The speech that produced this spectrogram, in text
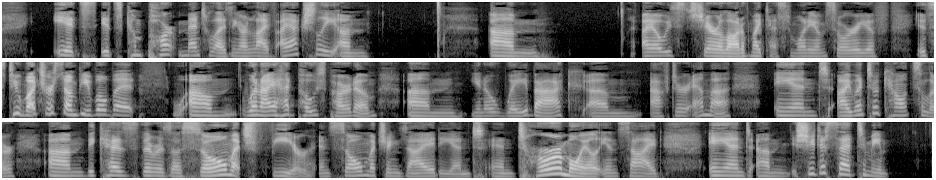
It's, it's compartmentalizing our life. I actually, um, um, I always share a lot of my testimony. I'm sorry if it's too much for some people, but um, when I had postpartum, um, you know, way back um, after Emma, and I went to a counselor um, because there was a, so much fear and so much anxiety and and turmoil inside, and um, she just said to me.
